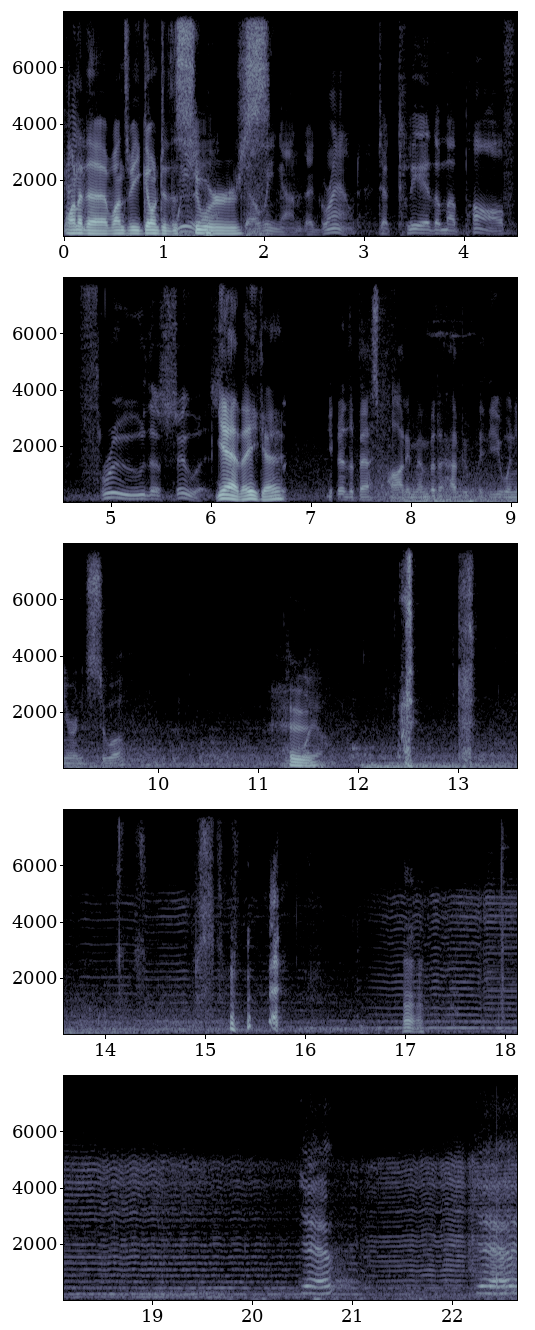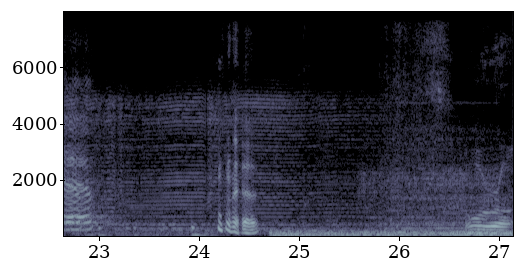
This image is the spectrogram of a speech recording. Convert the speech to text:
one of the ones where you go into the sewers. going underground to clear them a path through the sewers. Yeah, there you go. You know the best party member to have it with you when you're in a sewer? Who? Lawyer. Yeah. Hmm. Yeah, yeah. Alright.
